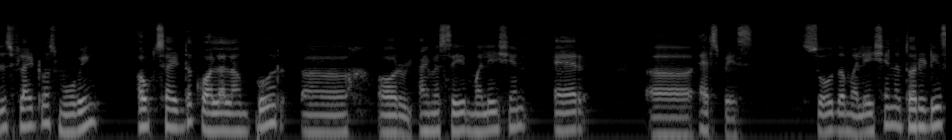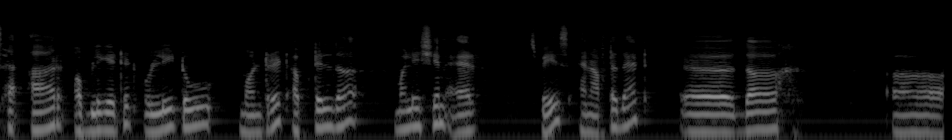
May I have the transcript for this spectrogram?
this flight was moving outside the Kuala Lumpur uh, or I must say Malaysian air uh, airspace so the Malaysian authorities are obligated only to monitor it up till the Malaysian air space, and after that, uh, the uh,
